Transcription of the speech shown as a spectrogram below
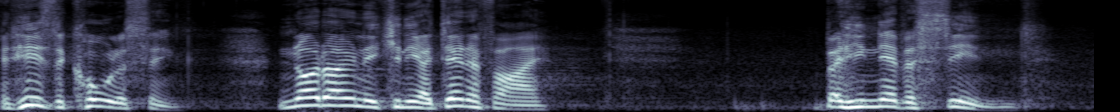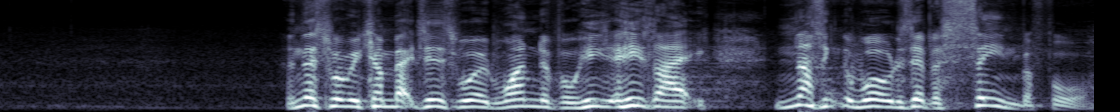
And here's the coolest thing not only can he identify, but he never sinned. And that's where we come back to this word wonderful. He, he's like nothing the world has ever seen before.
